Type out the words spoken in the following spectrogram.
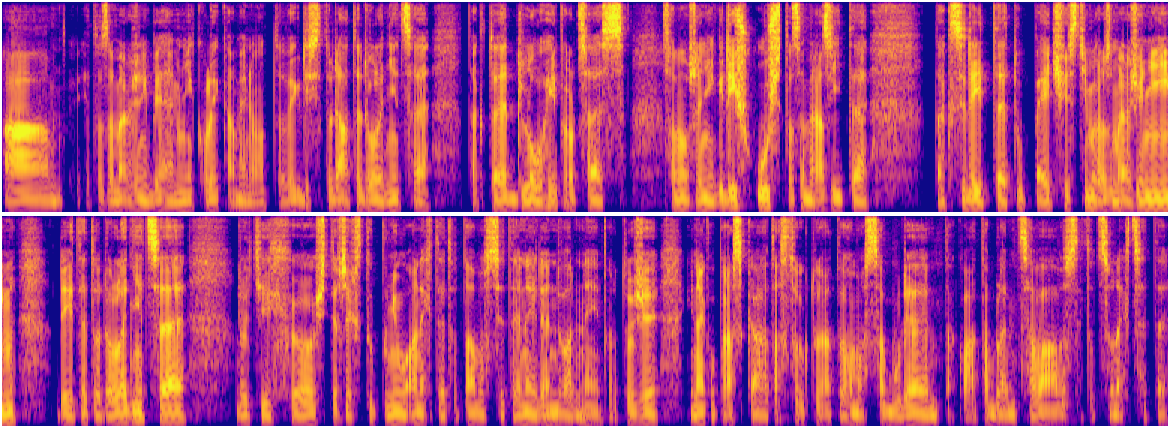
a je to zamražený během několika minut. Vy, když si to dáte do lednice, tak to je dlouhý proces. Samozřejmě, když už to zamrazíte, tak si dejte tu péči s tím rozmražením, dejte to do lednice, do těch 4 eh, stupňů a nechte to tam vlastně ten jeden, dva dny, protože jinak popraská ta struktura toho masa bude taková ta blemcavá, vlastně to, co nechcete.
